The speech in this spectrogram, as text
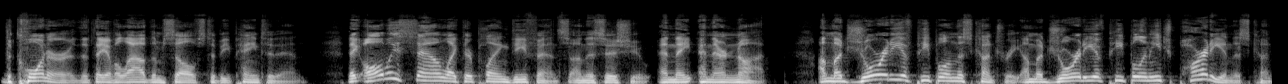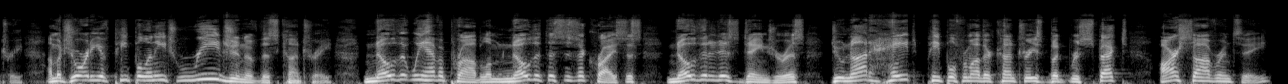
the corner that they have allowed themselves to be painted in. They always sound like they're playing defense on this issue, and they and they're not. A majority of people in this country, a majority of people in each party in this country, a majority of people in each region of this country know that we have a problem, know that this is a crisis, know that it is dangerous, do not hate people from other countries, but respect our sovereignty.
